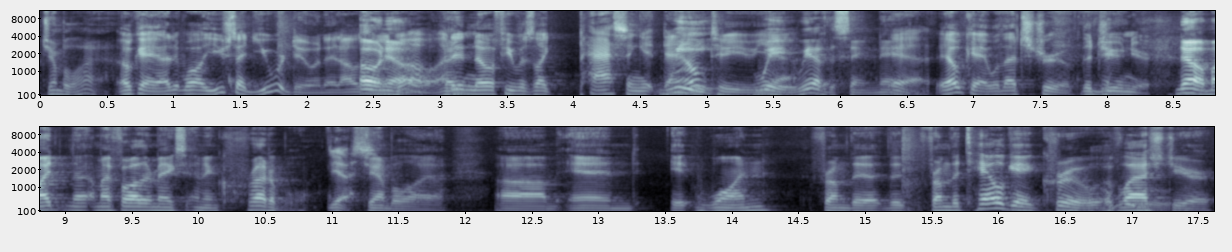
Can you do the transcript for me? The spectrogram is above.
jambalaya? Okay, I, well, you said you were doing it. I was Oh, like, no, oh, I, I- didn't know if he was like passing it down we, to you. We, yeah. we have the same name. yeah. Okay, well, that's true. The junior. No, my my father makes an incredible Yes. jambalaya, um, and it won from the, the from the tailgate crew of last year.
